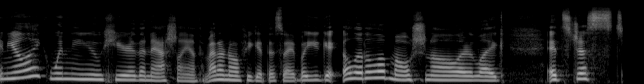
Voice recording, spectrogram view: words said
And you know, like when you hear the national anthem, I don't know if you get this way, but you get a little emotional or like it's just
